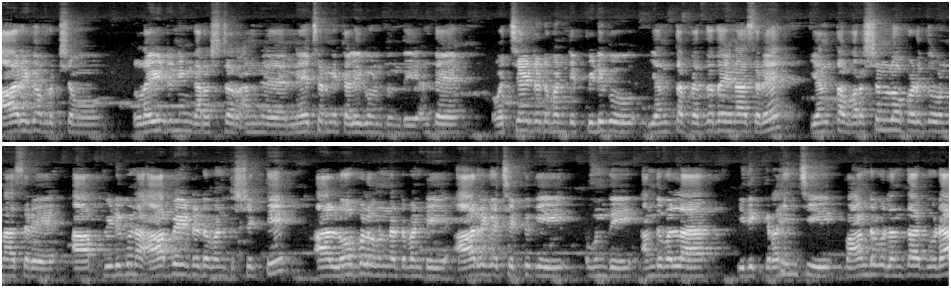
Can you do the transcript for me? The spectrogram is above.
ఆరిగ వృక్షము లైటనింగ్ అరెస్టర్ అనే నేచర్ని కలిగి ఉంటుంది. అంటే వచ్చేటటువంటి పిడుగు ఎంత పెద్దదైనా సరే ఎంత వర్షంలో పడుతూ ఉన్నా సరే ఆ పిడుగును ఆపేటటువంటి శక్తి ఆ లోపల ఉన్నటువంటి ఆరుగ చెట్టుకి ఉంది. అందువల్ల ఇది గ్రహించి పాండవులంతా కూడా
